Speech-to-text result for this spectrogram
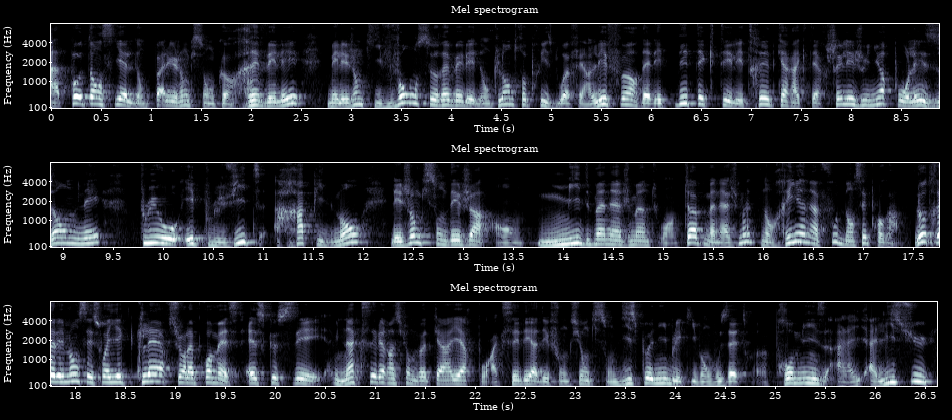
à potentiel, donc pas les gens qui sont encore révélés, mais les gens qui vont se révéler. Donc l'entreprise doit faire l'effort d'aller détecter les traits de caractère chez les juniors pour les emmener plus haut et plus vite, rapidement. Les gens qui sont déjà en mid-management ou en top management n'ont rien à foutre dans ces programmes. L'autre élément, c'est soyez clair sur la promesse. Est-ce que c'est une accélération de votre carrière pour accéder à des fonctions qui sont disponibles et qui vont vous être promises à l'issue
